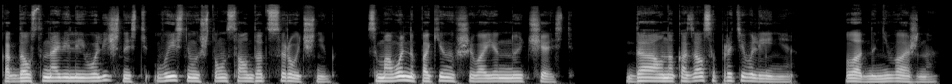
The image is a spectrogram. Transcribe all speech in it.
Когда установили его личность, выяснилось, что он солдат-срочник, самовольно покинувший военную часть. Да, он оказал сопротивление. Ладно, неважно.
